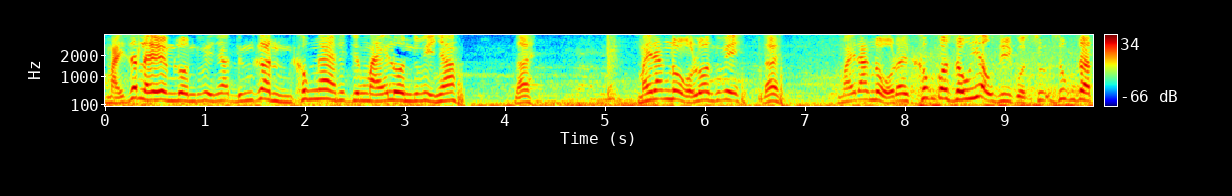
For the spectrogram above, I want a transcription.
máy rất là êm luôn quý vị nhá đứng gần không nghe thấy tiếng máy luôn quý vị nhá. Đây. Máy đang nổ luôn quý vị. Đây. Máy đang nổ đây không có dấu hiệu gì của sự rung giật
